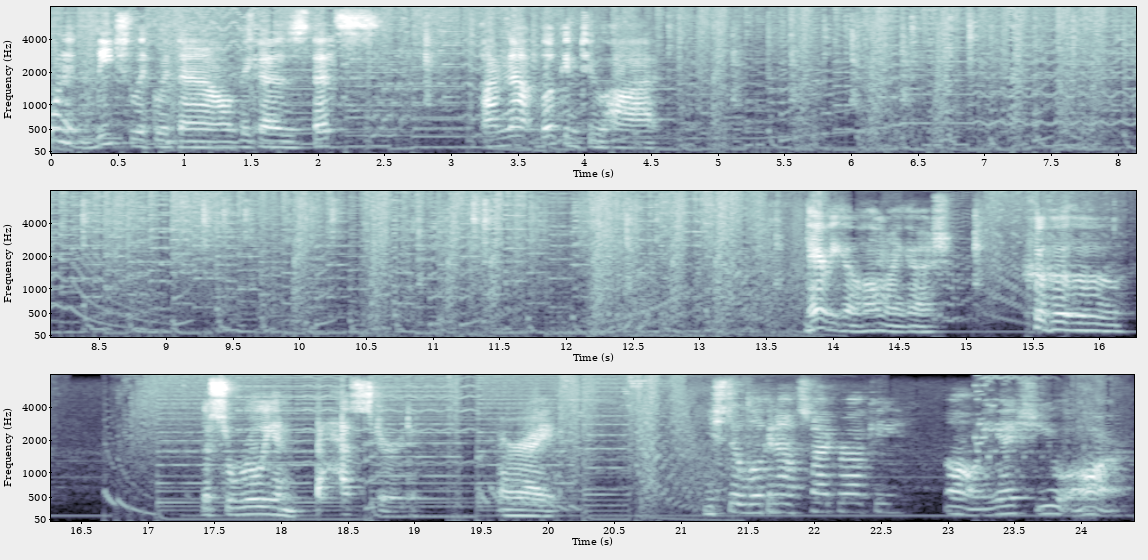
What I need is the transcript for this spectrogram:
I might want to leech liquid now, because that's... I'm not looking too hot. There we go, oh my gosh. Hoo The cerulean bastard. Alright. You still looking outside, Rocky? Oh, yes you are.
